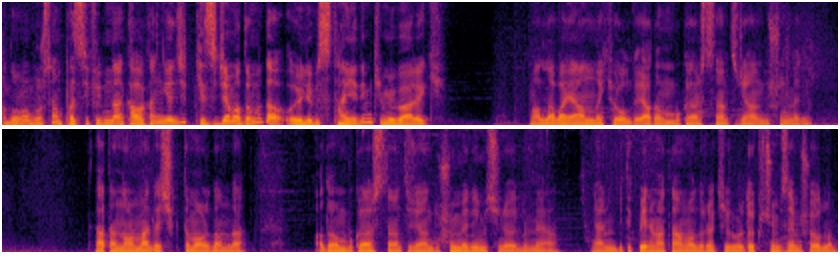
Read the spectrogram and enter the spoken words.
Adama vursam pasifimden kalkan gelecek. Keseceğim adamı da öyle bir stun yedim ki mübarek. Vallahi bayağı unlucky oldu ya. Adamın bu kadar stun atacağını düşünmedim. Zaten normalde çıktım oradan da. Adamın bu kadar stun atacağını düşünmediğim için öldüm ya. Yani bir tık benim hatam oldu. Rakibi burada küçümsemiş oldum.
